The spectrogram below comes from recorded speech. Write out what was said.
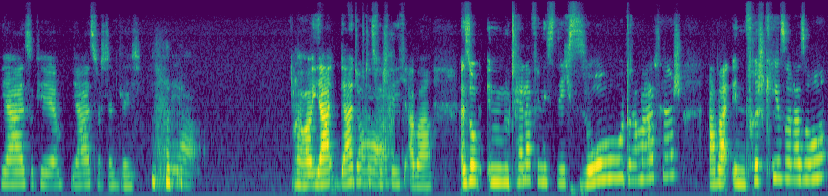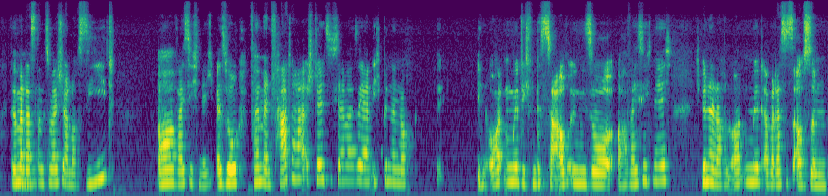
ja, ist okay. Ja, ist verständlich. Ja. Oh, ja, ja, doch, das Oh. verstehe ich, aber. Also in Nutella finde ich es nicht so dramatisch, aber in Frischkäse oder so, wenn man Mhm. das dann zum Beispiel auch noch sieht, oh, weiß ich nicht. Also, vor allem mein Vater stellt sich ja immer sehr an, ich bin dann noch in Ordnung mit. Ich finde das zwar auch irgendwie so, oh, weiß ich nicht. Ich bin da noch in Ordnung mit, aber das ist auch so ein,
